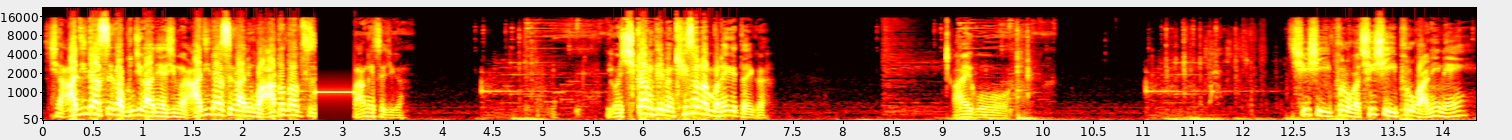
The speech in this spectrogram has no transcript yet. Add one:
지금 아디다스가 문제가 아니야 지금. 아디다스가 아니고 아다다스 망했어 지금. 이거 식강 되면 캐선 한번 해야겠다 이거. 아이고. 72%가 72%가 아니네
